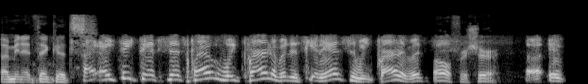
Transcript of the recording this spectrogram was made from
I mean, I think it's. I, I think that's that's probably part of it. It's, it has to be part of it. Oh, for sure. Uh, if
